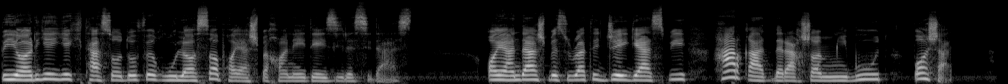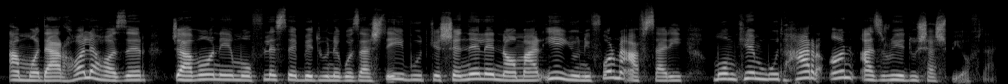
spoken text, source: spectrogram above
به یاری یک تصادف غولاسا پایش به خانه دیزی رسیده است. آیندهش به صورت جی گسبی هر قد درخشان می بود باشد. اما در حال حاضر جوان مفلس بدون گذشته ای بود که شنل نامرئی یونیفرم افسری ممکن بود هر آن از روی دوشش بیفتد.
